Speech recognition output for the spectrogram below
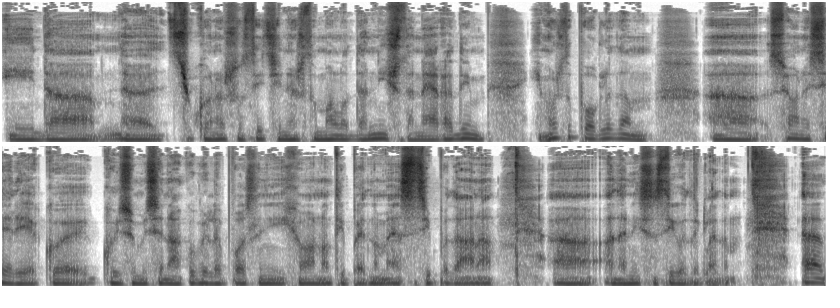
i da a, ću konačno stići nešto malo da ništa ne radim i možda pogledam a, sve one serije koje, koje su mi se nakupile poslednjih ono tipa jedno mesec i po dana, a, a da nisam stigao da gledam. A,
